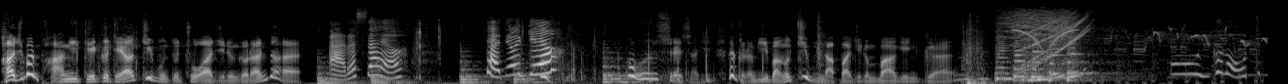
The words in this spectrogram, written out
하지만 방이 깨끗해야 기분도 좋아지는 거란다. 알았어요 다녀올게요 오, 세상에. 그럼 이 방은 기분 나빠지는 방인가? 어, 이건 어떻게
